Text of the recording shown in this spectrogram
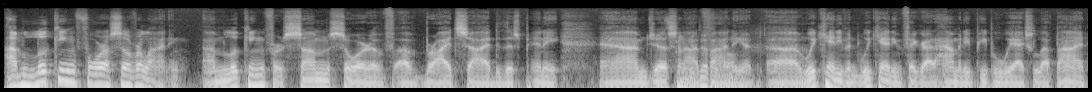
I'm looking for a silver lining. I'm looking for some sort of, of bright side to this penny, and I'm just not finding it. Uh, we can't even we can't even figure out how many people we actually left behind.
